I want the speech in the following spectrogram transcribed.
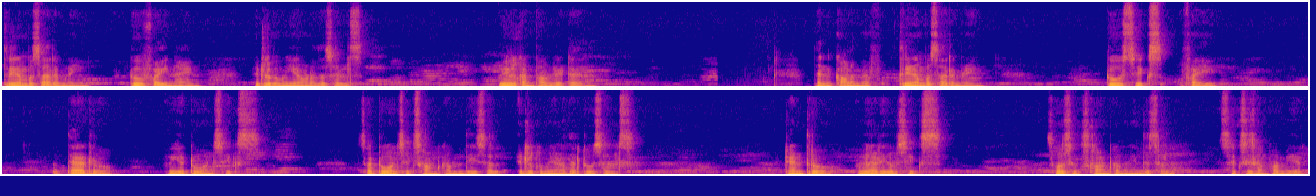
3 numbers are remaining, 2, 5, 9. It will come in one of the cells. We will confirm later. Then column F, 3 numbers are remaining, 2, 6, 5. Third row, we have 2 and 6. So 2 and 6 can't come in this cell. It will come in another two cells. 10th row, we already have 6. So 6 can't come in the cell. 6 is confirmed here.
